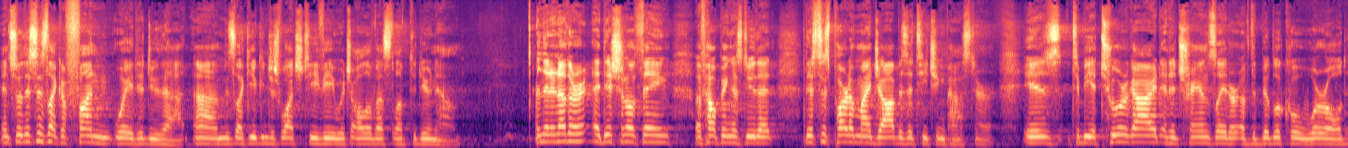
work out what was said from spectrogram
And so this is like a fun way to do that. Um, it's like you can just watch TV, which all of us love to do now. And then another additional thing of helping us do that, this is part of my job as a teaching pastor, is to be a tour guide and a translator of the biblical world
